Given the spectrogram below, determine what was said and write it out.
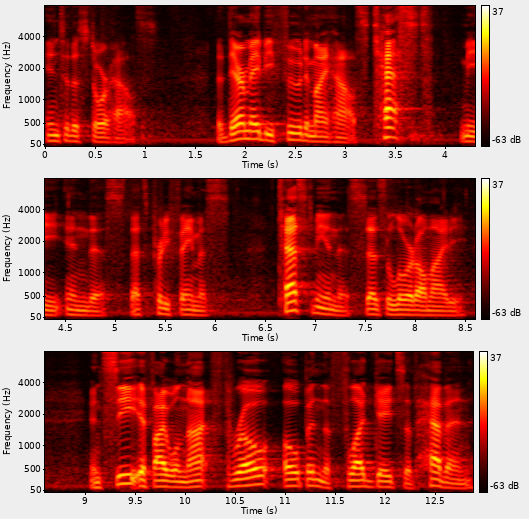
into the storehouse, that there may be food in my house. Test me in this. That's pretty famous Test me in this, says the Lord Almighty, and see if I will not throw open the floodgates of heaven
